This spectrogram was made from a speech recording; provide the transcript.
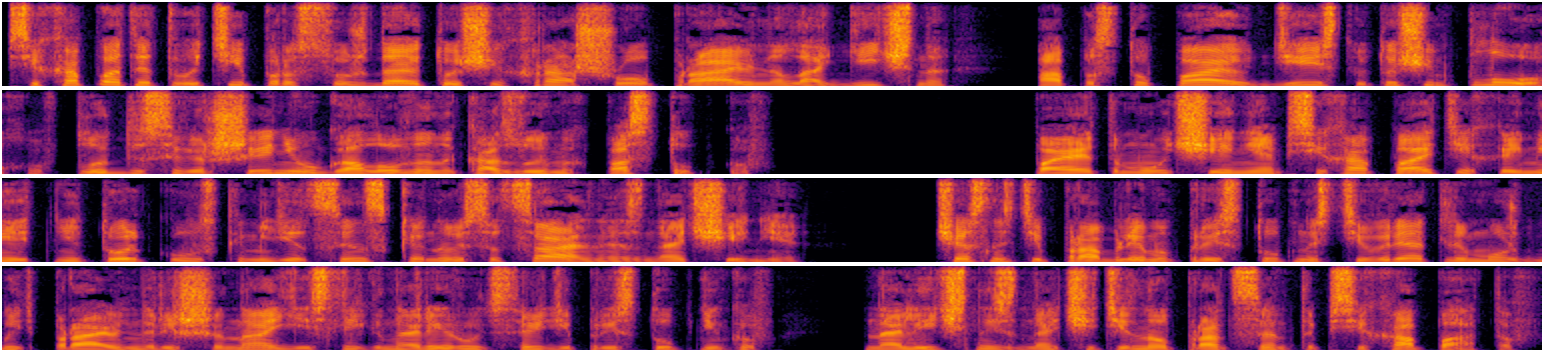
Психопаты этого типа рассуждают очень хорошо, правильно, логично, а поступают, действуют очень плохо, вплоть до совершения уголовно наказуемых поступков. Поэтому учение о психопатиях имеет не только узкомедицинское, но и социальное значение. В частности, проблема преступности вряд ли может быть правильно решена, если игнорировать среди преступников наличность значительного процента психопатов.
